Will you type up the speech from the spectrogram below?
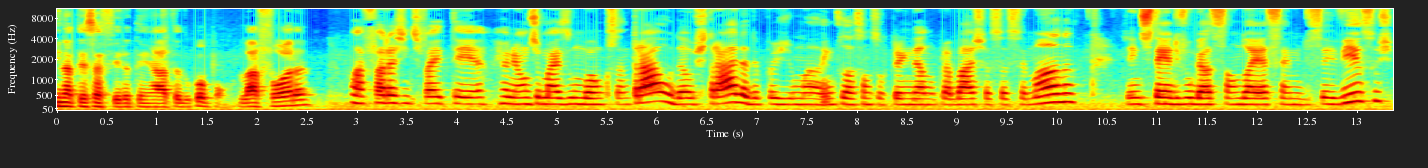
E na terça-feira tem a ata do Copom. Lá fora. Lá fora a gente vai ter reunião de mais um Banco Central da Austrália, depois de uma inflação surpreendendo para baixo essa semana. A gente tem a divulgação do ISM de serviços.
